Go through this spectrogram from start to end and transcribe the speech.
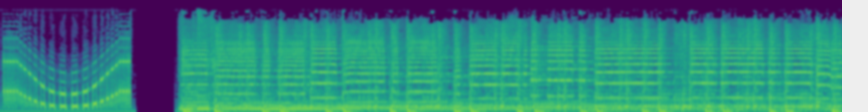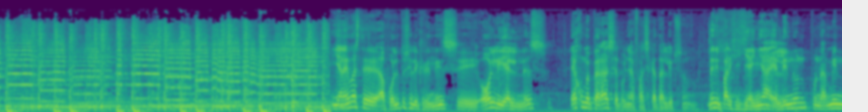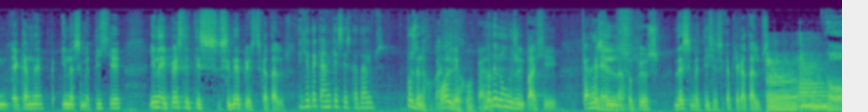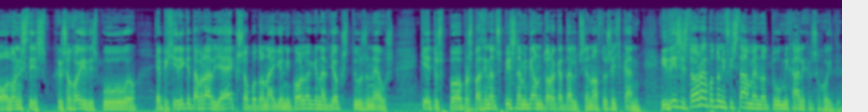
Για να είμαστε απολύτως ειλικρινείς, όλοι οι Έλληνες έχουμε περάσει από μια φάση καταλήψεων. Δεν υπάρχει γενιά Ελλήνων που να μην έκανε ή να συμμετείχε ή να υπέστη τις συνέπειες της κατάληψης. Έχετε κάνει κι εσείς κατάληψη; Πώς δεν έχω κάνει. Όλοι έχουμε κάνει. Μα δεν νομίζω ότι υπάρχει Κανείς δεν Έλληνας ο οποίος δεν συμμετείχε σε κάποια κατάληψη. Ο αγωνιστής Χρυσοχοίδης που επιχειρεί και τα βράδια έξω από τον Άγιο Νικόλαο για να διώξει τους νέους. Και τους προσπαθεί να τους πείσει να μην κάνουν τώρα κατάληψη, ενώ αυτός έχει κάνει. Ειδήσεις τώρα από τον υφιστάμενο του Μιχάλη Χρυσοχοίδη.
